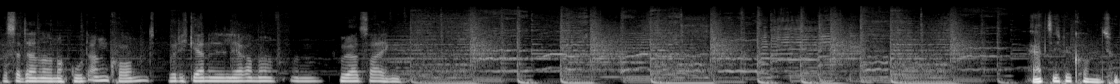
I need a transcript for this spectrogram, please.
dass er dann auch noch gut ankommt, würde ich gerne den Lehrer mal früher zeigen. Herzlich willkommen zu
